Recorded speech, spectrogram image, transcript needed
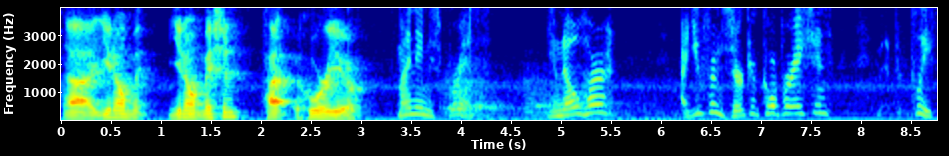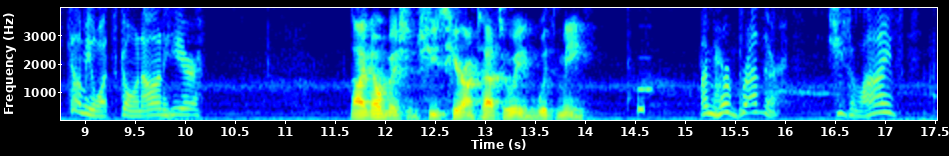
Uh, you know, you know, mission. How, who are you? My name is Griff. You know her? Are you from Czerka Corporation? Please, tell me what's going on here. I know, mission. She's here on Tatooine with me. I'm her brother. She's alive? I,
